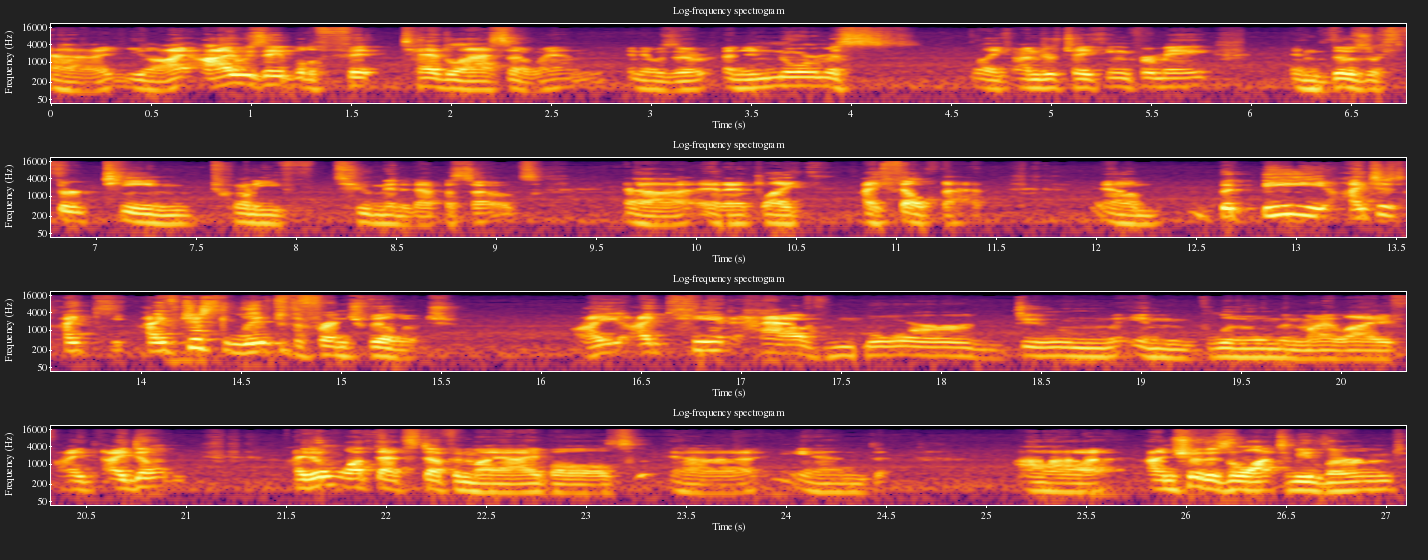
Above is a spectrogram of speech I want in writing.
Uh, you know, I, I was able to fit Ted Lasso in, and it was a, an enormous like undertaking for me. And those are 13, 22 minute episodes, uh, and it like I felt that. Um, but B, I just I I've just lived the French Village. I, I can't have more doom and gloom in my life. I, I don't I don't want that stuff in my eyeballs. Uh, and uh, I'm sure there's a lot to be learned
